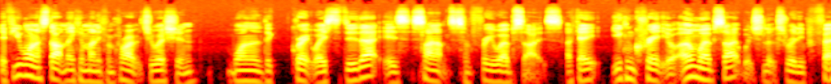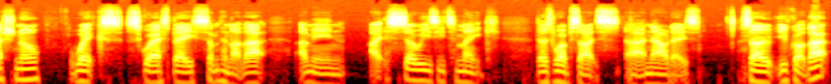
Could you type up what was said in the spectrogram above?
if you want to start making money from private tuition, one of the great ways to do that is sign up to some free websites. Okay, you can create your own website which looks really professional, Wix, Squarespace, something like that. I mean, it's so easy to make those websites uh, nowadays. So you've got that.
